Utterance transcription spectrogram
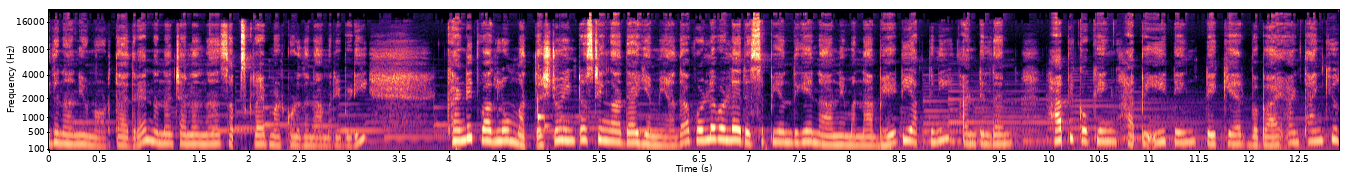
ಇದನ್ನು ನೀವು ನೋಡ್ತಾ ಇದ್ದರೆ ನನ್ನ ಚಾನಲ್ನ ಸಬ್ಸ್ಕ್ರೈಬ್ ಮಾಡ್ಕೊಳ್ಳೋದನ್ನ ಮರಿಬೇಡಿ. ಖಂಡಿತವಾಗ್ಲೂ ಮತ್ತಷ್ಟು ಇಂಟ್ರೆಸ್ಟಿಂಗ್ ಆದ ಯಮ್ಮಿಯಾದ ಒಳ್ಳೆ ಒಳ್ಳೆ ರೆಸಿಪಿಯೊಂದಿಗೆ ನಾನು ನಿಮ್ಮನ್ನು ಭೇಟಿ ಆಗ್ತೀನಿ until then happy cooking happy eating take care bye bye and thank you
